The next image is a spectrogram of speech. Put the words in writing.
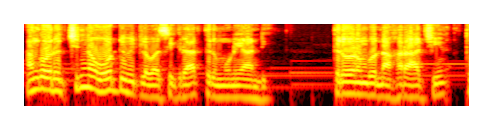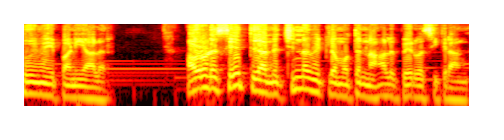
அங்க ஒரு சின்ன ஓட்டு வீட்டுல வசிக்கிறார் திரு முனியாண்டி. திருவரம்பூர் நகராட்சியின் தூய்மை பணியாளர். அவரோட சேர்த்து அந்த சின்ன வீட்டில் மொத்தம் நாலு பேர் வசிக்கிறாங்க.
